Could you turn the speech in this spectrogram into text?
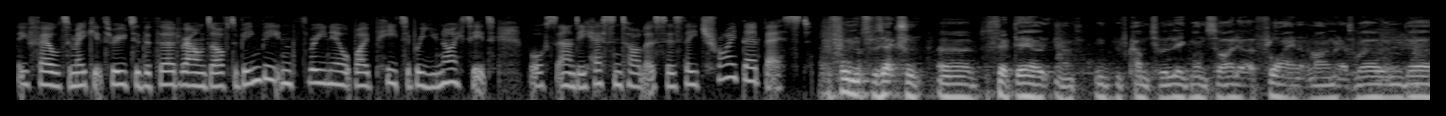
They failed to make it through to the third round after being beaten 3 0 by Peterborough United. Boss Andy Hessenthaler says they tried their best. Performance was excellent. Uh, said there, you know, we've come to a League One side that are flying at the moment as well, and uh,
